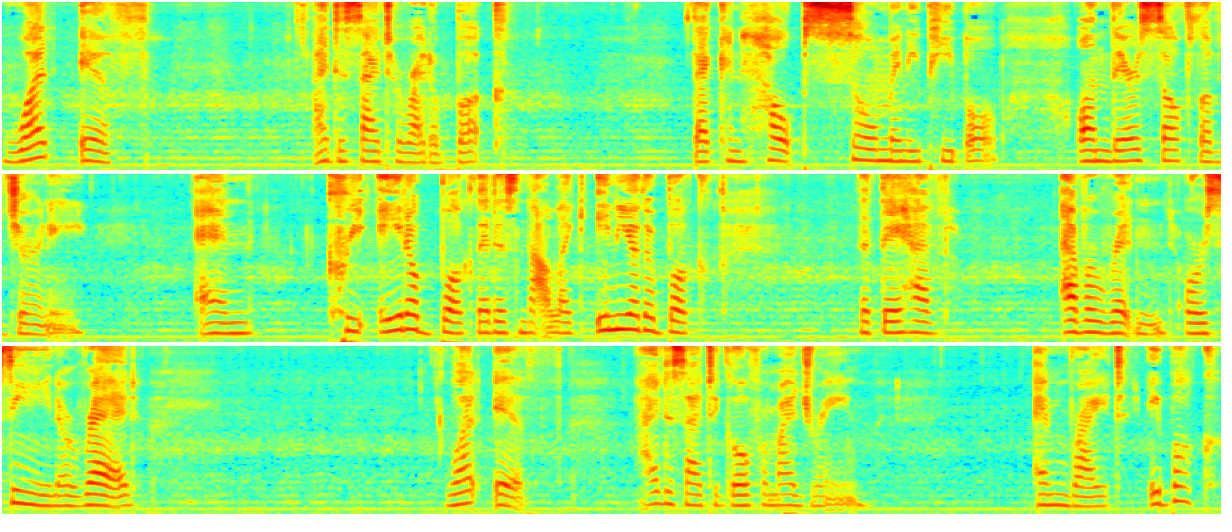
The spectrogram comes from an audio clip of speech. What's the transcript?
What if I decide to write a book that can help so many people on their self love journey and create a book that is not like any other book that they have ever written or seen or read? What if I decide to go for my dream and write a book.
